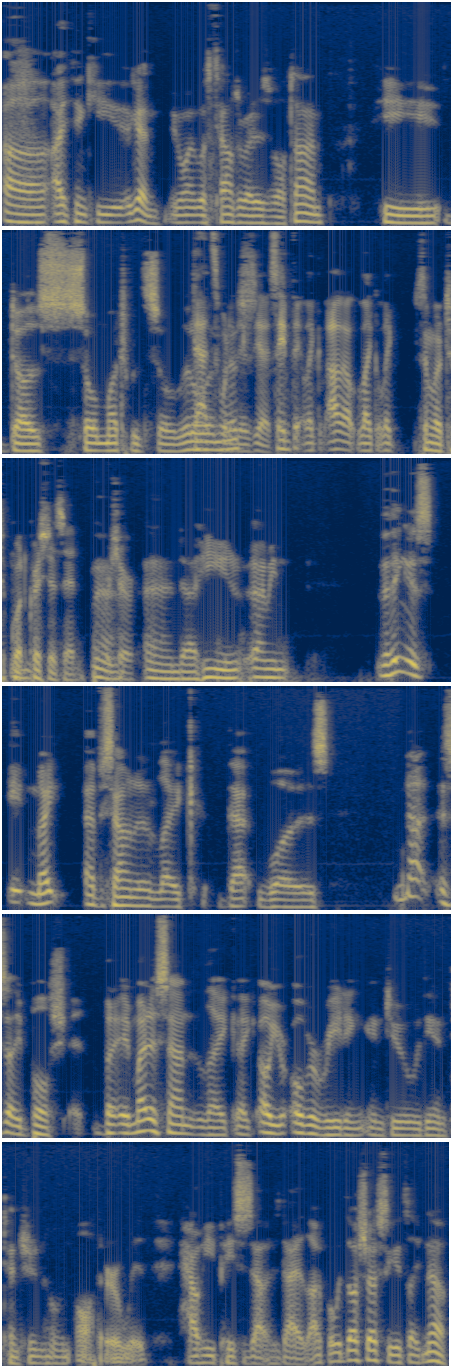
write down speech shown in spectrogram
Uh, I think he, again, one of the most talented writers of all time. He does so much with so little. That's what it this. is. Yeah, same thing. Like, uh, like, like similar to what Mhm. Chris just said, Yeah. for sure. And uh, he, I mean, the thing is, it might have sounded like that was not necessarily bullshit, but it might have sounded like like oh you're overreading into the intention of an author with how he paces out his dialogue. But with Dostoevsky, it's like no,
